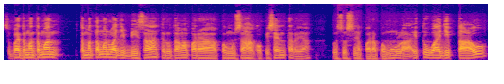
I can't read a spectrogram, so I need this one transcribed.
supaya teman-teman teman-teman wajib bisa terutama para pengusaha kopi center ya khususnya para pemula. Itu wajib tahu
